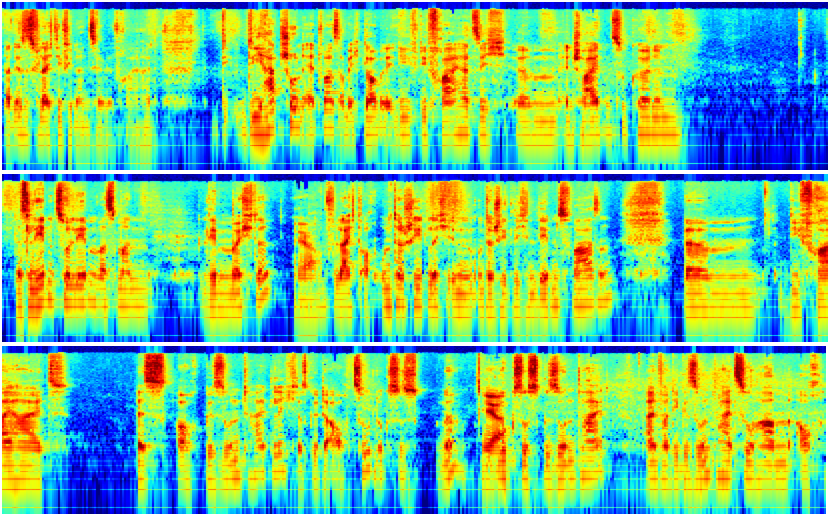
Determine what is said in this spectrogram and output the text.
dann ist es vielleicht die finanzielle Freiheit. Die, die hat schon etwas, aber ich glaube, die, die Freiheit, sich ähm, entscheiden zu können, das Leben zu leben, was man leben möchte. Ja. Vielleicht auch unterschiedlich in unterschiedlichen Lebensphasen. Ähm, die Freiheit, es auch gesundheitlich, das gehört ja auch zu, Luxus, ne? Ja. Luxus, Gesundheit, einfach die Gesundheit zu haben, auch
